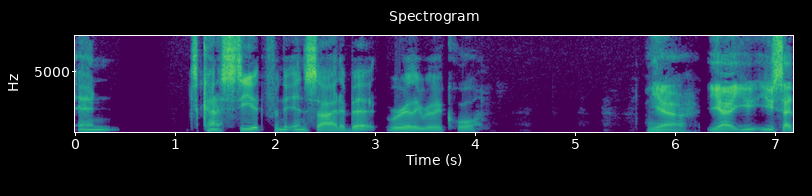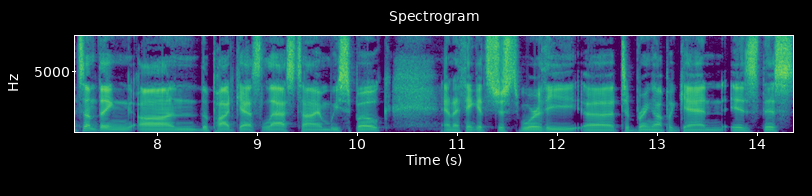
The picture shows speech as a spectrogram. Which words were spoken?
and to kind of see it from the inside a bit. Really, really cool. Yeah. Yeah. You you said something on the podcast last time we spoke, and I think it's just worthy uh, to bring up again is this,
